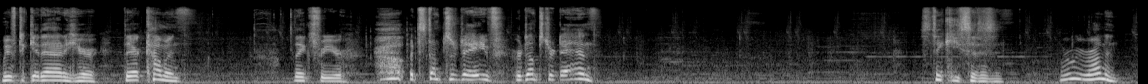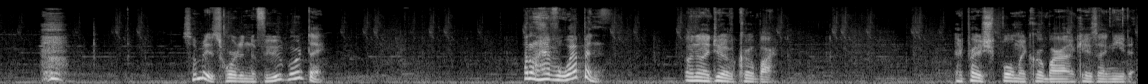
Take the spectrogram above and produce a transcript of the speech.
We have to get out of here. They're coming. Thanks for your. It's Dumpster Dave or Dumpster Dan. Stinky citizen. Where are we running? Somebody's hoarding the food, weren't they? I don't have a weapon. Oh no, I do have a crowbar. I probably should pull my crowbar out in case I need it.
